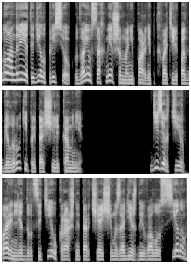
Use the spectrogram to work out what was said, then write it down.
Но Андрей это дело присек. Вдвоем с Ахмедшином они парни подхватили под белые руки и притащили ко мне. Дезертир, парень лет двадцати, украшенный торчащим из одежды и волос сеном,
